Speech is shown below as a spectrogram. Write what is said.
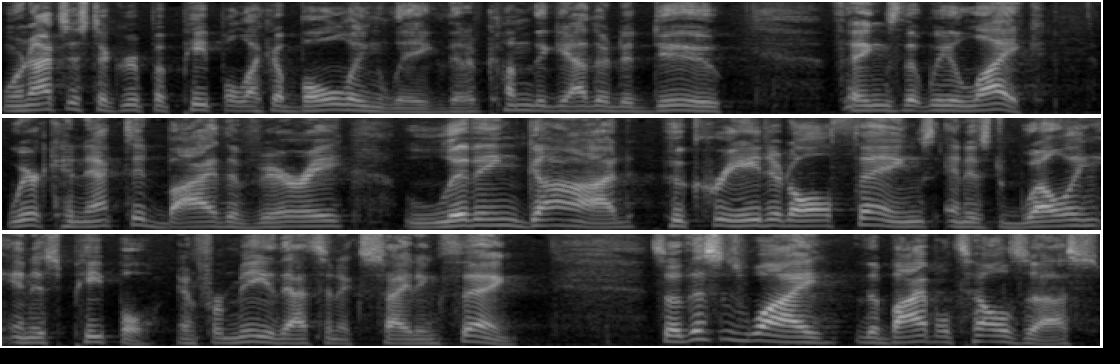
We're not just a group of people like a bowling league that have come together to do things that we like. We're connected by the very living God who created all things and is dwelling in his people. And for me, that's an exciting thing. So, this is why the Bible tells us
